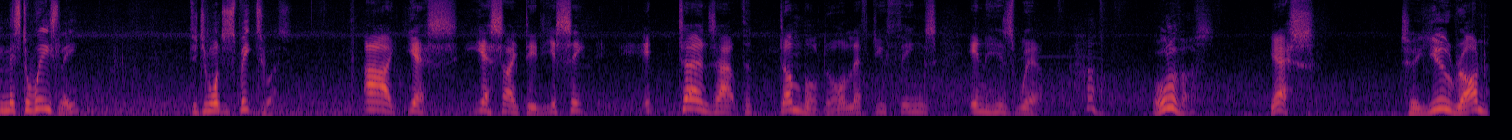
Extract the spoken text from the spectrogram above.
Mr. Weasley? Did you want to speak to us? Ah, yes. Yes, I did. You see, it turns out that Dumbledore left you things in his will. All of us? Yes. To you, Ron,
